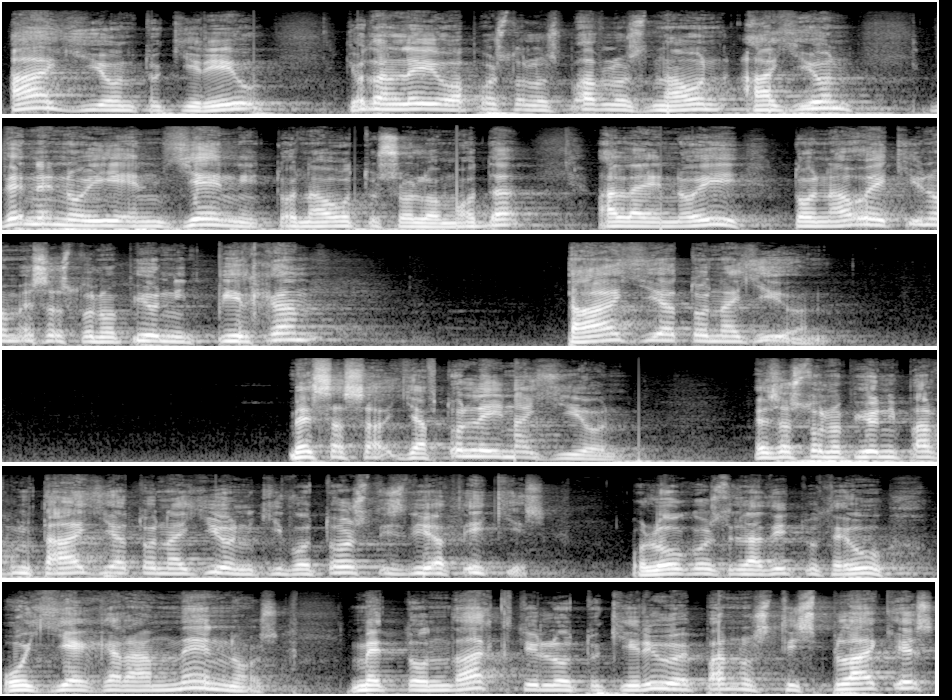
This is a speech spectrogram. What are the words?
Άγιον του Κυρίου. Και όταν λέει ο Απόστολος Παύλος ναών Άγιον δεν εννοεί εν γέννη το ναό του Σολομώντα αλλά εννοεί το ναό εκείνο μέσα στον οποίο υπήρχαν τα Άγια των Αγίων. Μέσα, γι' αυτό λέει Αγίων. Μέσα στον οποίο υπάρχουν τα Άγια των Αγίων, η κυβωτός της Διαθήκης. Ο λόγος δηλαδή του Θεού, ο γεγραμμένος με τον δάκτυλο του Κυρίου επάνω στις πλάκες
